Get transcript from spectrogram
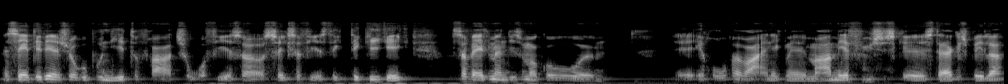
man sagde, at det der Choco Bonito fra 82 og 86, det, det gik ikke. Så valgte man ligesom at gå øh, øh Europavejen ikke, med meget mere fysiske øh, stærke spillere.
